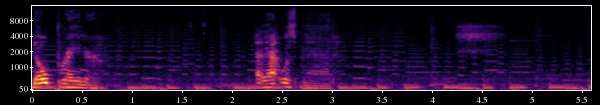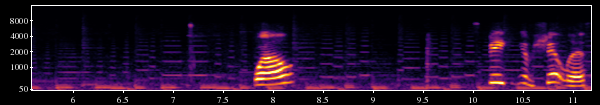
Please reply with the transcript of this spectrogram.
no brainer. And that was bad. Well, speaking of shit lists,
